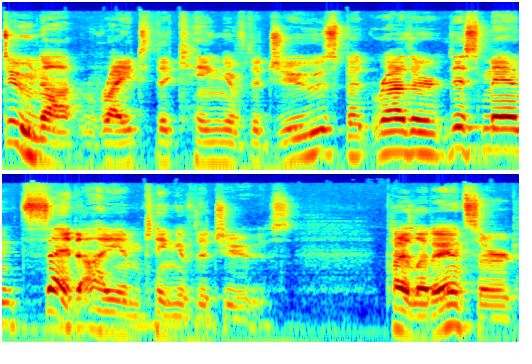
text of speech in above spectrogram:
do not write the King of the Jews, but rather, This man said, I am King of the Jews. Pilate answered,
